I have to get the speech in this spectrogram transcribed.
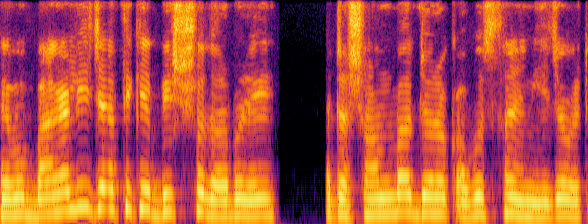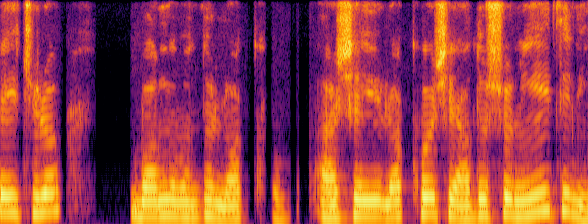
এবং বাঙালি জাতিকে বিশ্ব দরবারে একটা সম্মানজনক অবস্থানে নিয়ে যাওয়া এটাই ছিল বঙ্গবন্ধুর লক্ষ্য। আর সেই লক্ষ্য, সেই আদর্শ নিয়েই তিনি,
